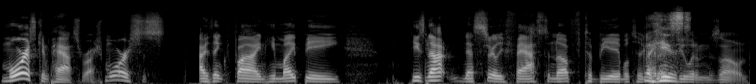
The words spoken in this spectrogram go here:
Morris can pass rush. Morris is, I think, fine. He might be. He's not necessarily fast enough to be able to he's- do it in his own.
